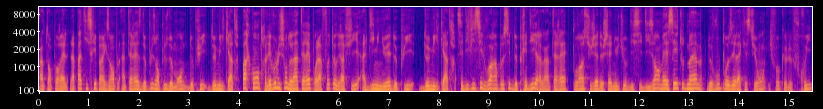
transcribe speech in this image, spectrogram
intemporel. La pâtisserie par exemple intéresse de plus en plus de monde depuis 2004. Par contre, l'évolution de l'intérêt pour la photographie a diminué depuis 2004. C'est difficile voire impossible de prédire l'intérêt pour un sujet de chaîne YouTube d'ici 10 ans, mais essayez tout de même de vous poser la question, il faut que le fruit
